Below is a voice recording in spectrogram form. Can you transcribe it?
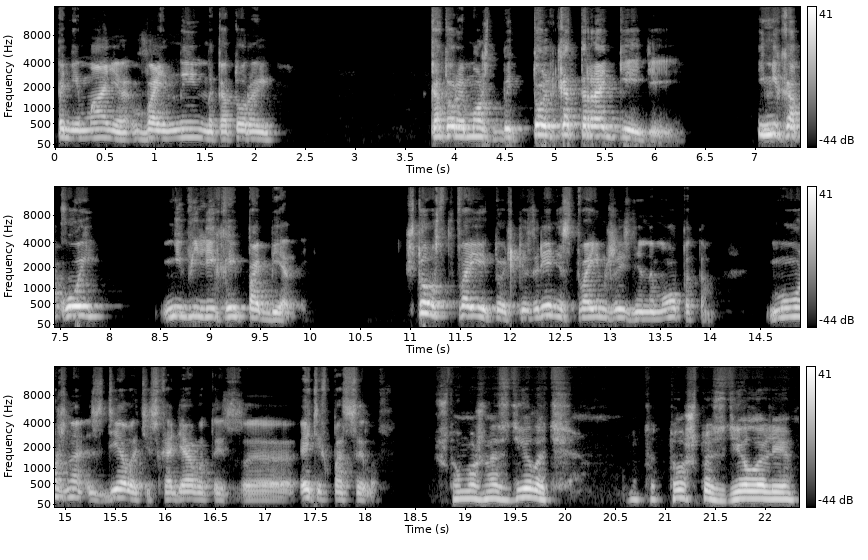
понимание войны, на которой, которая может быть только трагедией и никакой не великой победой. Что с твоей точки зрения, с твоим жизненным опытом можно сделать, исходя вот из э, этих посылов? Что можно сделать? Это то, что сделали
